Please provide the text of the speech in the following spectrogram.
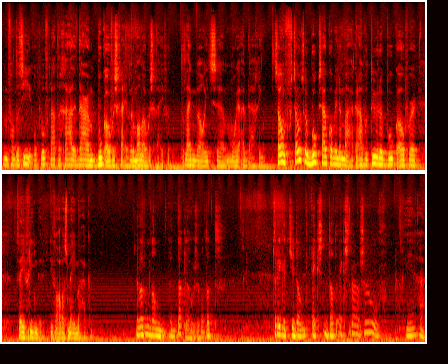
mijn fantasie op lof laten gaan, daar een boek over schrijven, een roman over schrijven. Dat lijkt me wel iets, eh mooie uitdaging. Zo'n soort boek zou ik wel willen maken. Een avonturenboek over twee vrienden die van alles meemaken. En waarom dan een dakloze? Want dat triggert je dan ex, dat extra of zo? Of? Ja,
